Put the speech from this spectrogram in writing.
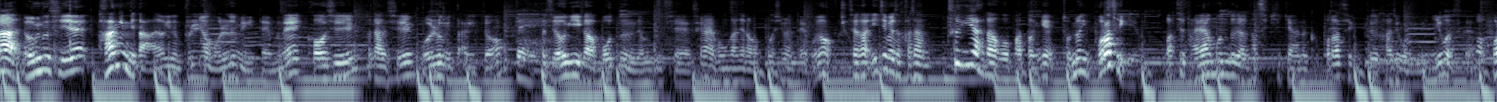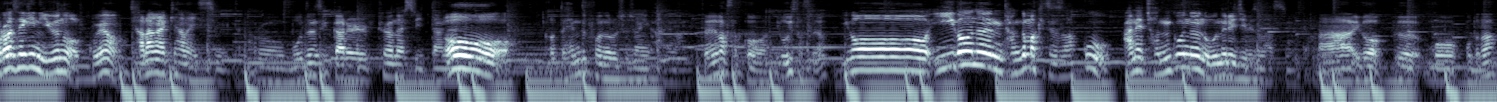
자, 영두 씨의 방입니다. 여기는 분리형 원룸이기 때문에 거실, 화장실, 원룸이 딱 있죠. 네. 그래서 여기가 모든 영두 씨의 생활 공간이라고 보시면 되고요. 제가 이 집에서 가장 특이하다고 봤던 게 조명이 보라색이에요. 마치 다이아몬드를 연상시키게 하는 그 보라색을 가지고 있는 이유가 있을까요? 어, 보라색인 이유는 없고요. 자랑할 게 하나 있습니다. 바로 모든 색깔을 표현할 수 있다는 오, 그것도 핸드폰으로 조정이 가능합니다. 대박 사건. 어디서 샀어요? 이거 이거는 당근마켓에서 샀고 안에 전구는 오늘의 집에서 샀습니다. 아 이거 그 뭐 뭐더라?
